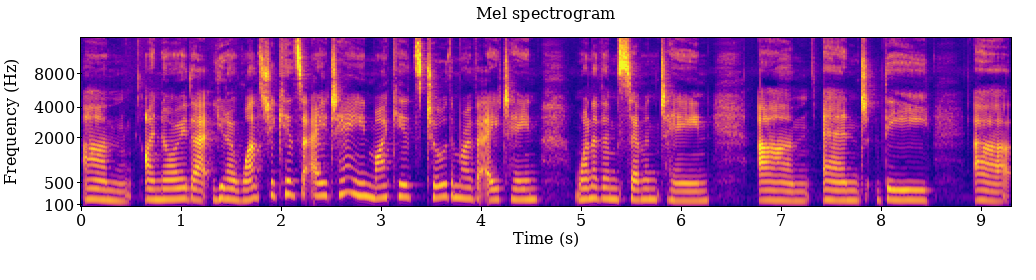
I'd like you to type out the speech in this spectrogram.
Um, I know that, you know, once your kids are 18, my kids, two of them are over 18, one of them 17, um, and the uh,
